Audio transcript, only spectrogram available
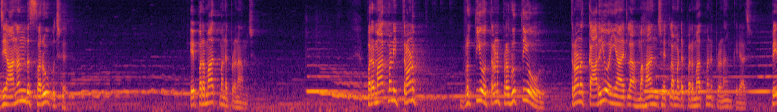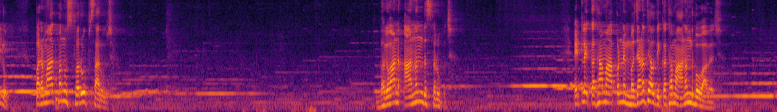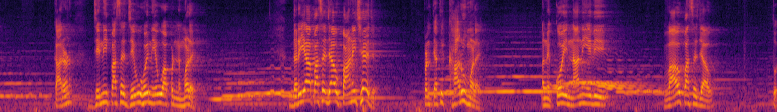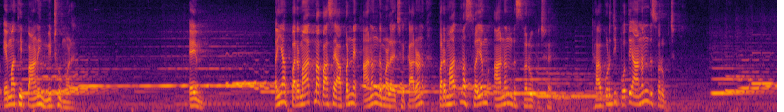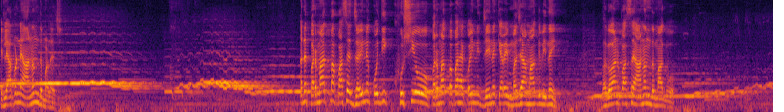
જે આનંદ સ્વરૂપ છે, એ પરમાત્માને પ્રણામ છે. પરમાત્માની ત્રણ વૃત્તિઓ, ત્રણ પ્રવૃત્તિઓ, ત્રણ કાર્યો અહીંયા એટલા મહાન છે, એટલા માટે પરમાત્માને પ્રણામ કર્યા છે. પેલું, પરમાત્માનું સ્વરૂપ સારું છે. ભગવાન આનંદ સ્વરૂપ છે. એટલે કથામાં આપણને મજા નથી આવતી. કથામાં આનંદ બહુ આવે છે. કારણ જેની પાસે જેવું હોય ને એવું આપણને મળે. દરિયા પાસે જાઓ પાણી છે જ, પણ ત્યાંથી ખારું મળે. અને કોઈ નાની એવી વાવ પાસે જાઓ તો એમાંથી પાણી મીઠું મળે. એમ. અહીંયા પરમાત્મા પાસે આપણને આનંદ મળે છે કારણ પરમાત્મા સ્વયં આનંદ સ્વરૂપ છે. ઠાકોરજી પોતે આનંદ સ્વરૂપ છે. એટલે આપણને આનંદ મળે છે. અને પરમાત્મા પાસે જઈને કોઈ દી ખુશીઓ, પરમાત્મા પાસે કોઈની જઈને ક્યારેય મજા માગવી નહીં. ભગવાન પાસે આનંદ માગવો.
